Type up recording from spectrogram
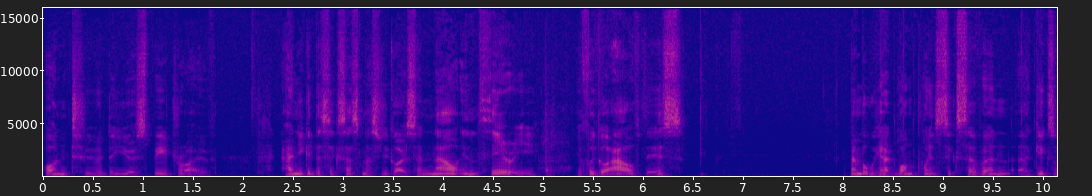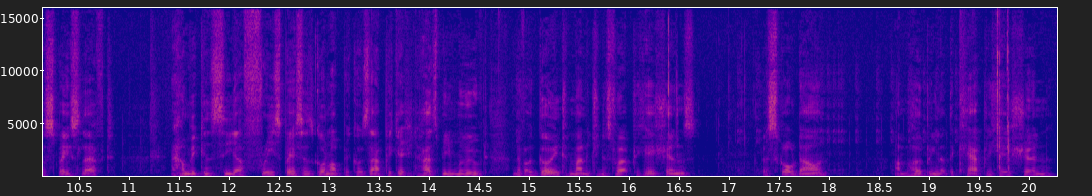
onto the USB drive. And you get the success message guys. So now in theory if we go out of this remember we had 1.67 uh, gigs of space left? And we can see our free space has gone up because the application has been moved. And if I go into manage and install applications let's scroll down I'm hoping that the K application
